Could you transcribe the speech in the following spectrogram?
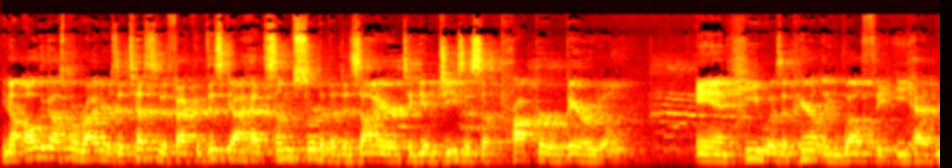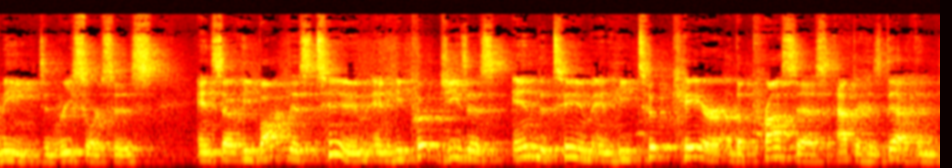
You know, all the gospel writers attest to the fact that this guy had some sort of a desire to give Jesus a proper burial. And he was apparently wealthy, he had means and resources. And so he bought this tomb and he put Jesus in the tomb and he took care of the process after his death. And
